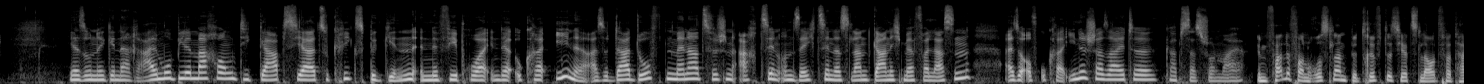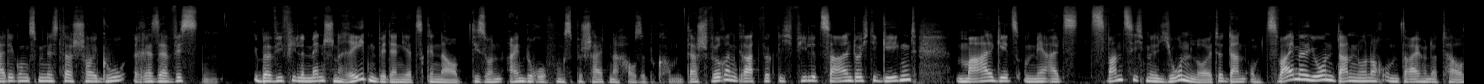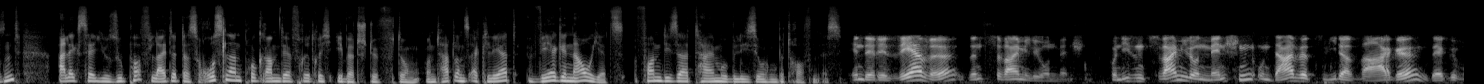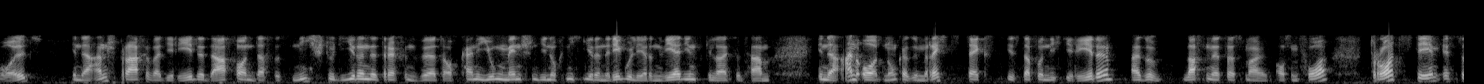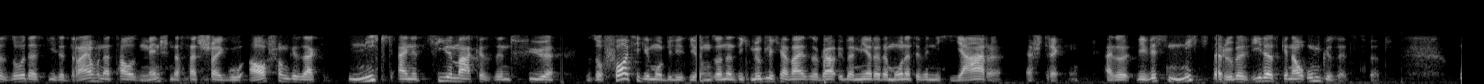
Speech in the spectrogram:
Ja, so eine Generalmobilmachung, die gab es ja zu Kriegsbeginn Ende Februar in der Ukraine. Also da durften Männer zwischen 18 und 16 das Land gar nicht mehr verlassen. Also auf ukrainischer Seite gab es das schon mal. Im Falle von Russland betrifft es jetzt laut Verteidigungsminister Shoigu Reservisten über wie viele Menschen reden wir denn jetzt genau, die so einen Einberufungsbescheid nach Hause bekommen? Da schwirren gerade wirklich viele Zahlen durch die Gegend. Mal geht es um mehr als 20 Millionen Leute, dann um 2 Millionen, dann nur noch um 300.000. Alexei Yusupov leitet das Russland-Programm der Friedrich-Ebert-Stiftung und hat uns erklärt, wer genau jetzt von dieser Teilmobilisierung betroffen ist. In der Reserve sind 2 Millionen Menschen. Von diesen 2 Millionen Menschen, und da wird es wieder vage, sehr gewollt, in der Ansprache war die Rede davon, dass es nicht Studierende treffen wird, auch keine jungen Menschen, die noch nicht ihren regulären Wehrdienst geleistet haben. In der Anordnung, also im Rechtstext, ist davon nicht die Rede. Also lassen wir es das mal außen vor. Trotzdem ist es so, dass diese 300.000 Menschen, das hat Shoigu auch schon gesagt, nicht eine Zielmarke sind für sofortige Mobilisierung, sondern sich möglicherweise sogar über mehrere Monate, wenn nicht Jahre erstrecken. Also wir wissen nichts darüber, wie das genau umgesetzt wird.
